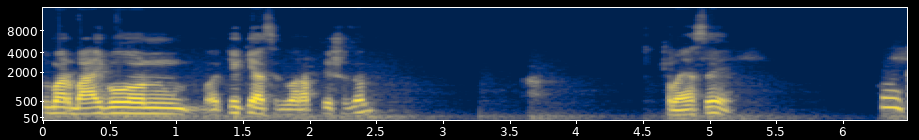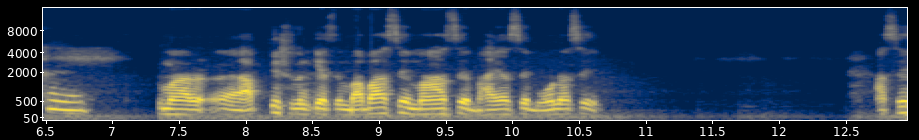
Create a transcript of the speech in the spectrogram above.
তোমার ভাই বোন কে কে আছে তোমার আত্মীয় স্বজন? সবাই আছে? তোমার আত্মীয় স্বজন কে আছে? বাবা আছে মা আছে ভাই আছে বোন আছে? আছে?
